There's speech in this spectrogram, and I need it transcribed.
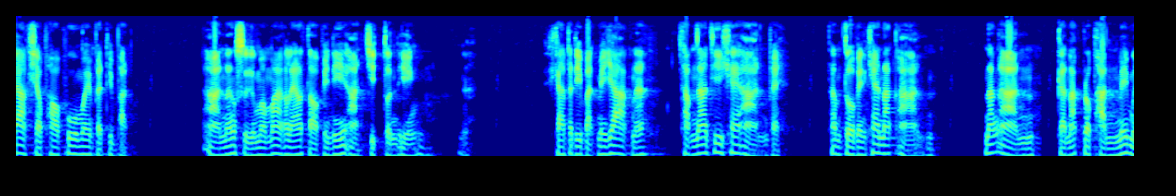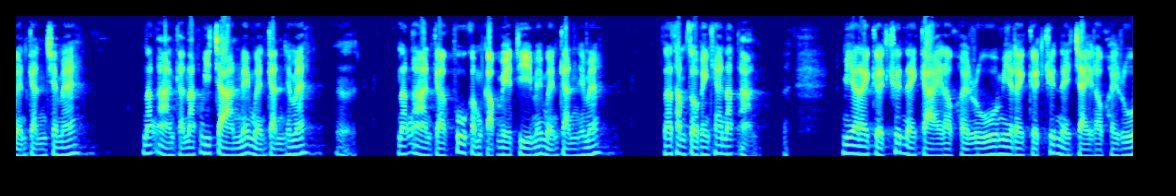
ยากเฉพาะผู้ไม่ปฏิบัติ อ่านหนังสือมามากแล้วต่อไปนี้อ่านจิตตนเองการปฏิบัติไม่ยากนะทำหน้าที่แค่อ่านไปทำตัวเป็นแค่นักอ่าน นักอ่านกับนักประพันธ์ไม่เหมือนกันใช่ไหมนักอ่านกับนักวิจารณ์ไม่เหมือนกันใช่ไหมนักอ่านกับผู้กำกับเวทีไม่เหมือนกันใช่ไหมเราทำตัวเป็นแค่นักอ่าน มีอะไรเกิดขึ้นในกายเราคอยรู้ มีอะไรเกิดขึ้นในใจเราคอยรู้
